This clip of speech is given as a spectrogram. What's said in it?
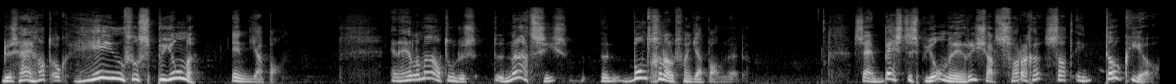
Dus hij had ook heel veel spionnen in Japan. En helemaal toen dus de nazi's een bondgenoot van Japan werden. Zijn beste spion, meneer Richard Sorge, zat in Tokio.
